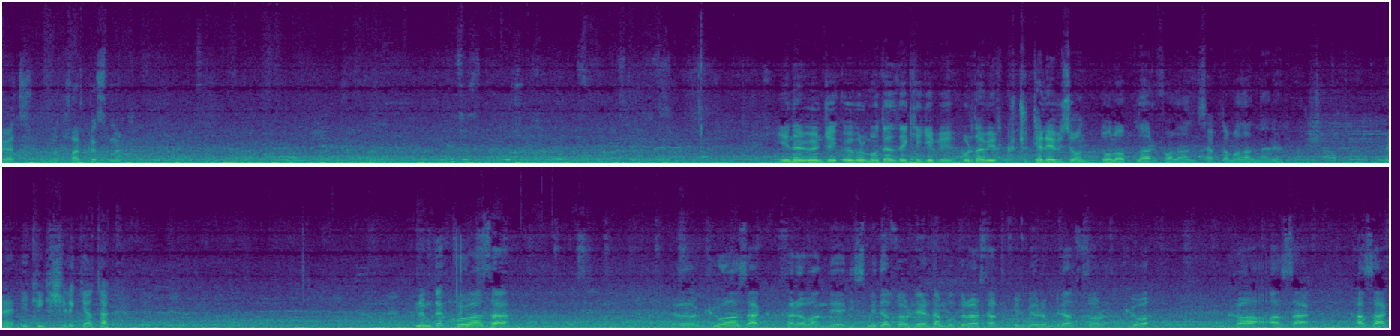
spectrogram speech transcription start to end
Evet, mutfak kısmı. Yine önce öbür modeldeki gibi burada bir küçük televizyon, dolaplar falan, saklama alanları ve iki kişilik yatak. Önümde Kuaza e, Kuaza karavan diye. ismi de zor. Nereden buldularsa artık bilmiyorum. Biraz zor. Kazak. Kazak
